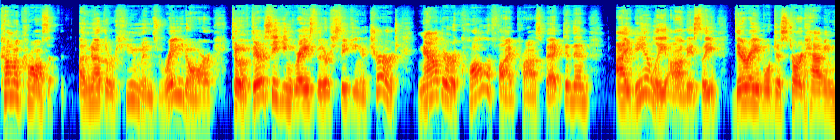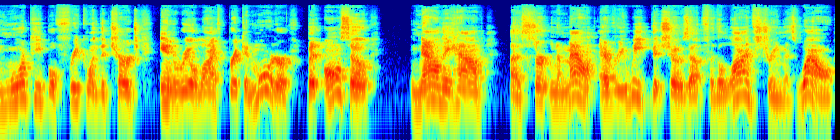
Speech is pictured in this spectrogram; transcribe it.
come across another human's radar. So if they're seeking grace, they're seeking a church, now they're a qualified prospect. And then ideally, obviously, they're able to start having more people frequent the church in real life, brick and mortar, but also now they have a certain amount every week that shows up for the live stream as well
